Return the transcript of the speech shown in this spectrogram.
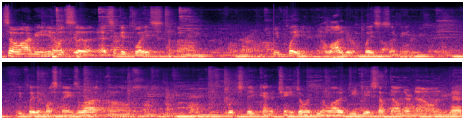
So I mean, you know, it's a that's a good place. Um, we've played a lot of different places. I mean, we played at Mustangs a lot, um, which they've kind of changed over and doing a lot of DJ stuff down there now. And Yeah,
